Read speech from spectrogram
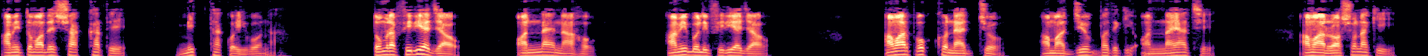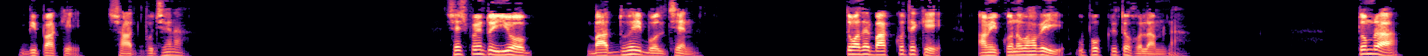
আমি তোমাদের সাক্ষাতে মিথ্যা কইব না। তোমরা ফিরিয়া যাও, অন্যায় না হোক। আমি বলি, ফিরিয়া যাও। আমার পক্ষ ন্যায্য, আমার জিহ্বাতে কি অন্যায় আছে? আমার রসনা কি বিপাকে স্বাদ বুঝে না? শেষ পর্যন্ত ইয়োব বাধ্য হয়েই বলছেন, তোমাদের বাক্য থেকে আমি কোনোভাবেই উপকৃত হলাম না। তোমরা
